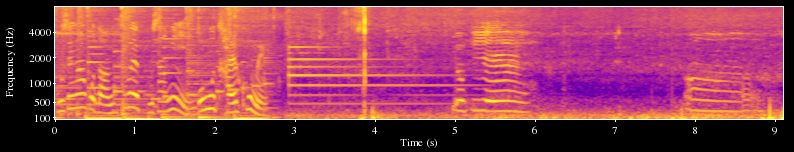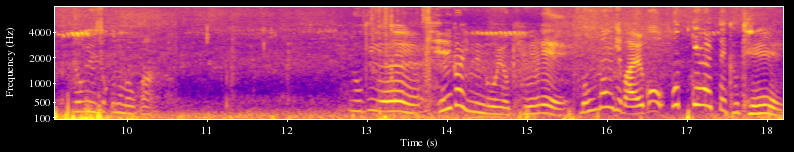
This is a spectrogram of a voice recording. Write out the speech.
고생하고 난 후의 보상이 너무 달콤해. 여기에 아 여기 있었구나 뭐가 여기에 개가 있는 거예요 개 멍멍개 말고 꽃게 할 때 그 개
